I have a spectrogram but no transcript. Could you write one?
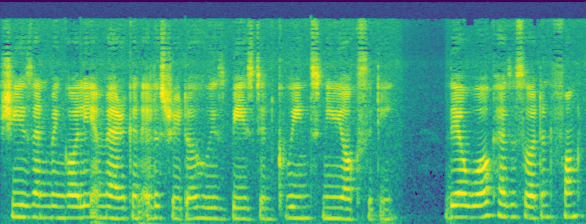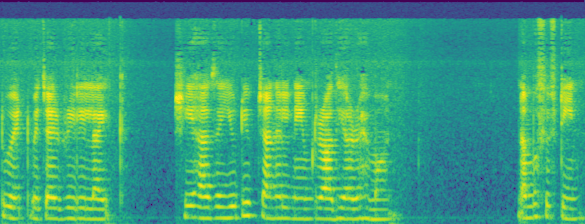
She is an Bengali American illustrator who is based in Queens, New York City. Their work has a certain funk to it which I really like. She has a YouTube channel named Radhia Rahman. Number 15.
